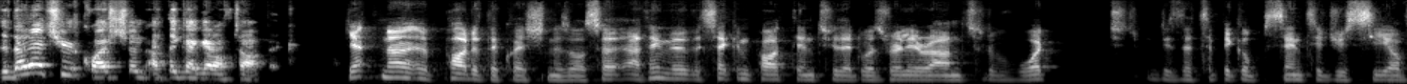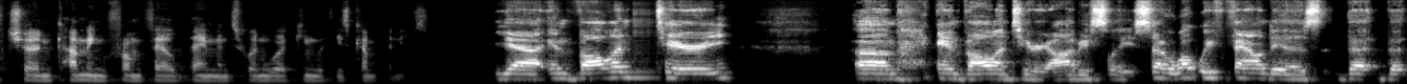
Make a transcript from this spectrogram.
Did that answer your question? I think I got off topic. Yeah, no, part of the question is also, I think that the second part then too that was really around sort of what is the typical percentage you see of churn coming from failed payments when working with these companies? Yeah, involuntary um, and voluntary, obviously. So what we found is that the,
